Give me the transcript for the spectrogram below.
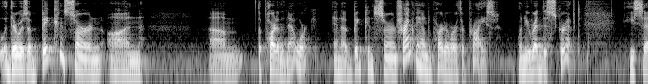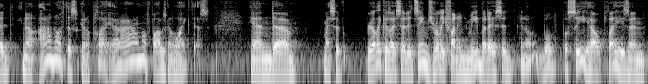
there was a big concern on um, the part of the network, and a big concern, frankly, on the part of Arthur Price when he read the script he said, you know, I don't know if this is going to play. I don't know if Bob's going to like this. And um, I said, really? Because I said, it seems really funny to me, but I said, you know, we'll, we'll see how it plays. And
